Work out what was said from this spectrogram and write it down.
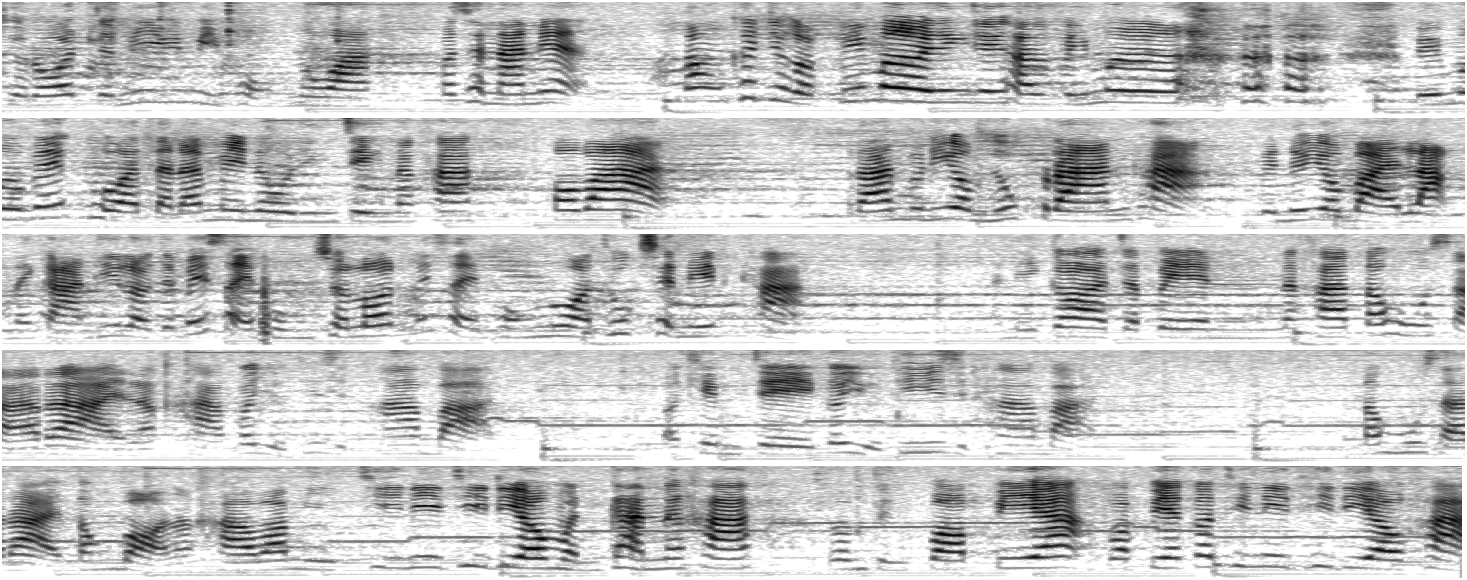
ชูรสจะไม่ไม่มีผงนัว เพราะฉะนั้นเนี่ย ต้องขึ้นอยู่กับฝีมือจริงๆค่ะฝีมือฝีมือแม่ครัวแต่ละเมนูจริง ๆนะคะ เพราะว่าร้านบุญนิยมทุกร้านค่ะ เป็นนโยบายหลักในการที่เราจะไม่ใส่ผงชูรสไม่ใส่ผงนัวทุกชนิดค่ะ อันนี้ก็จะเป็นนะคะเต้าหู้สาหร่ายราคาก็อยู่ที่ 15 บาทปลาเค็มเจก็อยู่ที่ 25 บาทเต้าหู้สาหร่ายต้องบอกนะคะ ว่ามีที่นี่ที่เดียวเหมือนกันนะคะ รวมถึงปอเปี๊ยะปอเปี๊ยะก็ที่นี่ที่เดียวค่ะ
